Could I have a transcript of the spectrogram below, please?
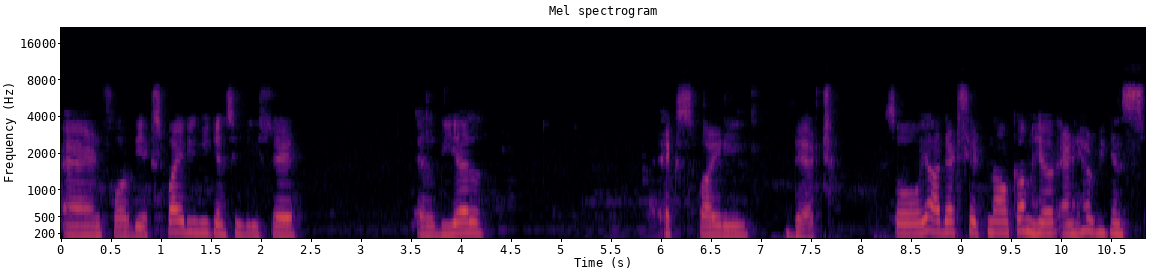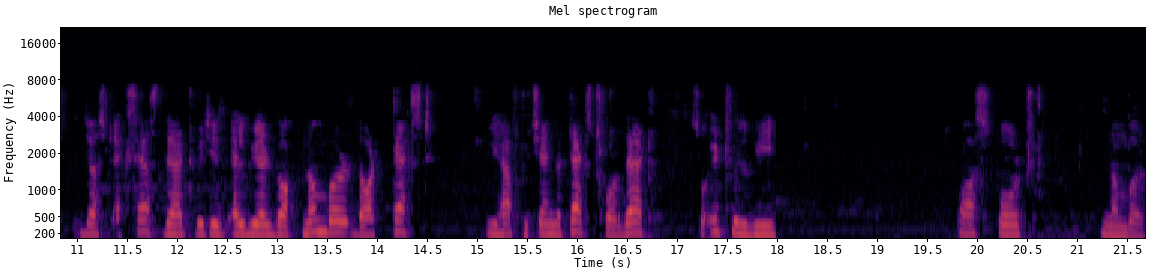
And for the expiry we can simply say lbl expiry that. So yeah that's it. Now come here and here we can just access that which is lbl doc number dot text. We have to change the text for that. So it will be passport number.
